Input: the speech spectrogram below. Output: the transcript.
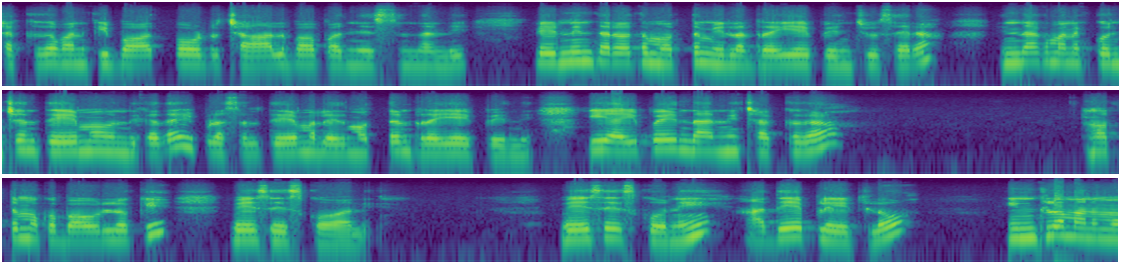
చక్కగా మనకి బాత్ పౌడర్ చాలా బాగా పనిచేస్తుందండి. ఎండిన తర్వాత మొత్తం ఇలా డ్రై అయిపోయింది చూసారా? ఇందాక మనకు కొంచెం తేమ ఉంది కదా ఇప్పుడు అసలు తేమ లేదు మొత్తం డ్రై అయిపోయింది. ఈ అయిపోయిన దాన్ని చక్కగా మొత్తం ఒక బౌల్లోకి వేసేసుకోవాలి. వేసేసుకొని అదే ప్లేట్లో ఇంట్లో మనము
